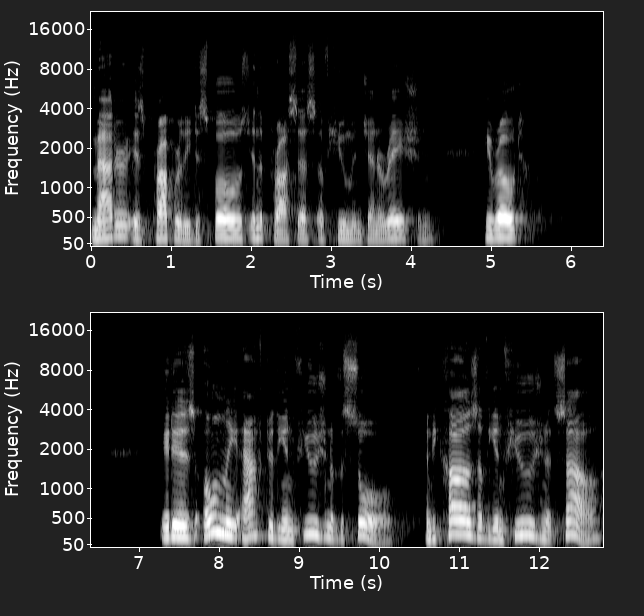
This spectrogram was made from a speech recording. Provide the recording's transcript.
matter is properly disposed in the process of human generation. He wrote, It is only after the infusion of the soul, and because of the infusion itself,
